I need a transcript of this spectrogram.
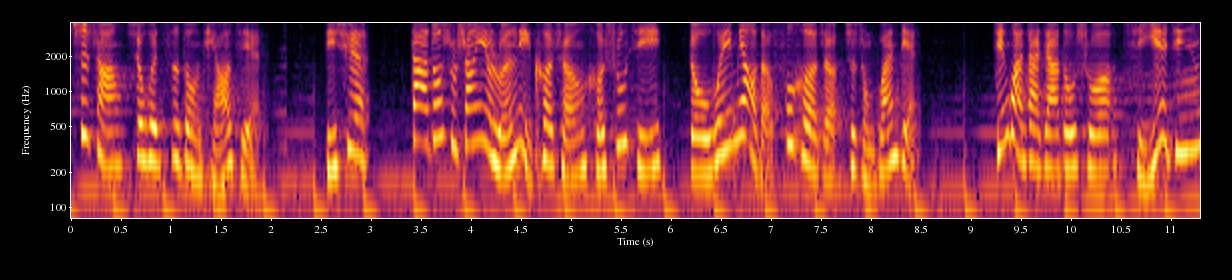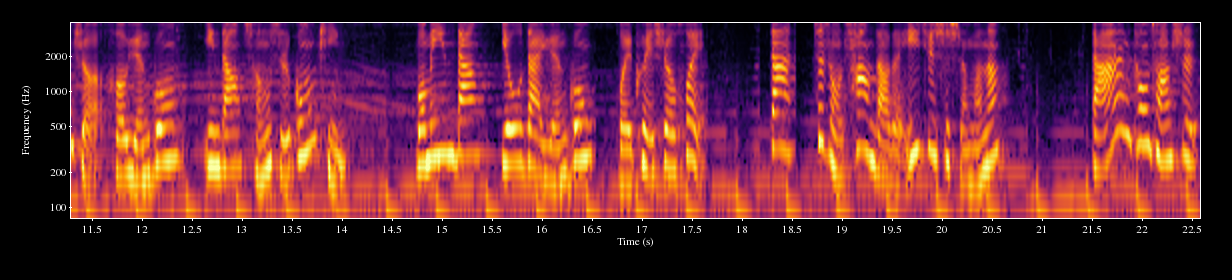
市场就会自动调节。的确，大多数商业伦理课程和书籍都微妙地附和着这种观点。尽管大家都说企业经营者和员工应当诚实公平，我们应当优待员工，回馈社会，但这种倡导的依据是什么呢？答案通常是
